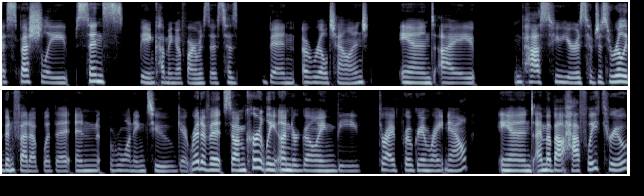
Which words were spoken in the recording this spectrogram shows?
especially since becoming a pharmacist, has been a real challenge. And I past few years have just really been fed up with it and wanting to get rid of it. So I'm currently undergoing the Thrive program right now, and I'm about halfway through.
